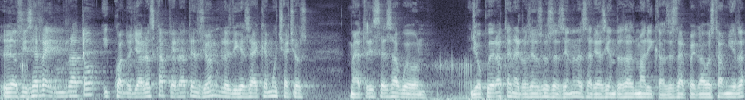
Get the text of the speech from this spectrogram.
Los hice reír un rato y cuando ya les capté la atención, les dije, ¿sabe qué, muchachos? Me da tristeza, huevón. Yo pudiera tener los años que ustedes tienen, estaría haciendo esas maricas de estar pegado a esta mierda.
